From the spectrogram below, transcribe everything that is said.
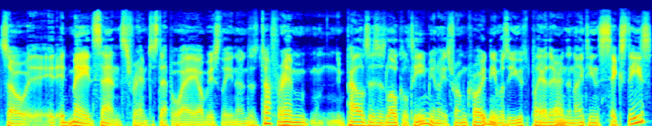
So it, it made sense for him to step away, obviously. You know, it's tough for him. Palace is his local team. You know, he's from Croydon. He was a youth player there in the 1960s.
